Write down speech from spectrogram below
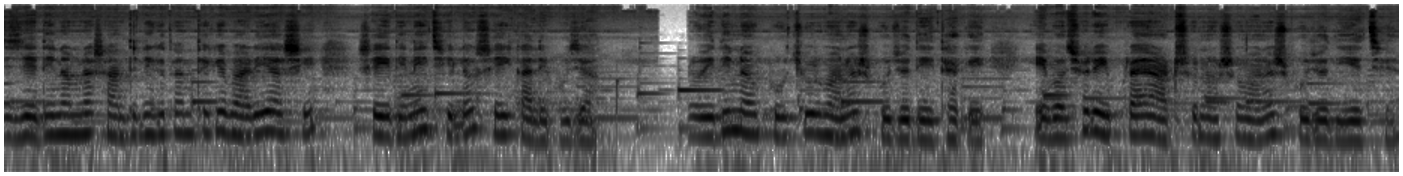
যে যেদিন আমরা শান্তিনিকেতন থেকে বাড়ি আসি, সেই দিনেই ছিল সেই কালী পূজা। ওই দিনও প্রচুর মানুষ পুজো দিয়ে থাকে। এবছরই প্রায় আটশো, নশো মানুষ পুজো দিয়েছে।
